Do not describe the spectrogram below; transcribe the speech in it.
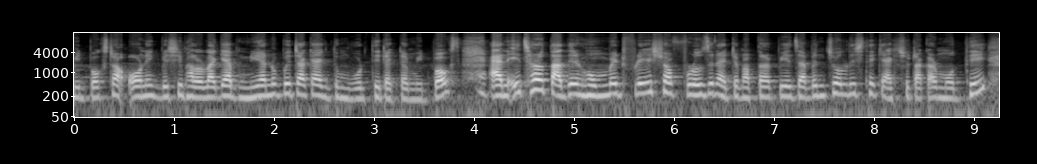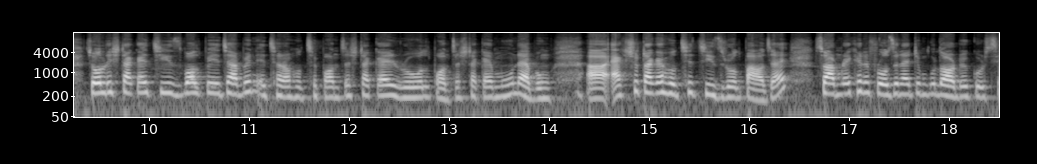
মিট বক্সটা অনেক বেশি ভালো লাগে এবং নিরানব্বই টাকা একদম ভর্তির একটা মিট বক্স অ্যান্ড এছাড়াও তাদের হোমমেড ফ্রেশ সব ফ্রোজেন আইটেম আপনারা পেয়ে যাবেন চল্লিশ থেকে একশো টাকার মধ্যেই। চল্লিশ টাকায় চিজ বল পেয়ে যাবেন, এছাড়া হচ্ছে পঞ্চাশ টাকায় রোল পঞ্চাশ টাকায় মুন এবং একশো টাকায় হচ্ছে চিজ রোল পাওয়া যায়। সো আমরা এখানে ফ্রোজেন আইটেমগুলো অর্ডার করছি।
